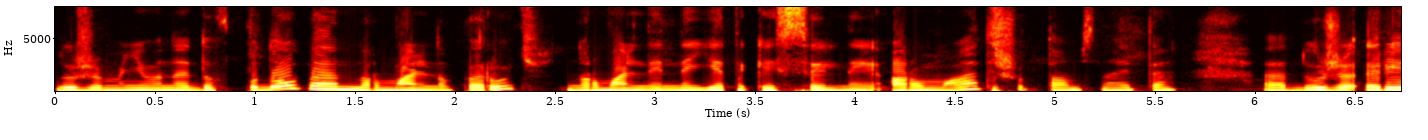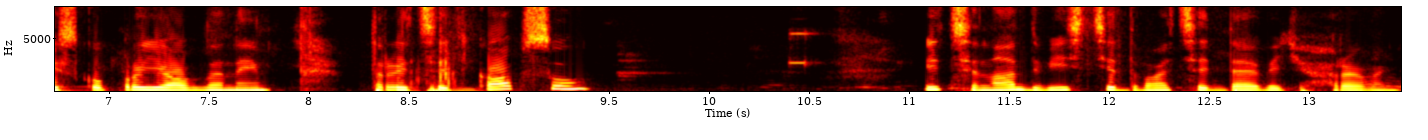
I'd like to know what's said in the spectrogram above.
Дуже мені вони до вподоби, нормально перуть. Нормальний не є такий сильний аромат, щоб там, знаєте, е, дуже різко проявлений. 30 капсул. І ціна 229 гривень.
